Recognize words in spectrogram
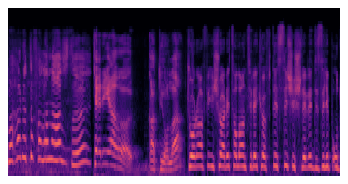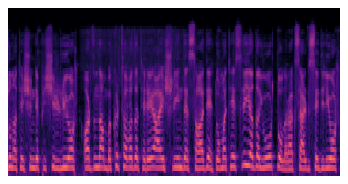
Baharatı falan azdı. tereyağı katıyorlar. Coğrafi işaret alan tire köftesi şişlere dizilip odun ateşinde pişiriliyor. Ardından bakır tavada tereyağı eşliğinde sade, domatesli ya da yoğurtlu olarak servis ediliyor.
